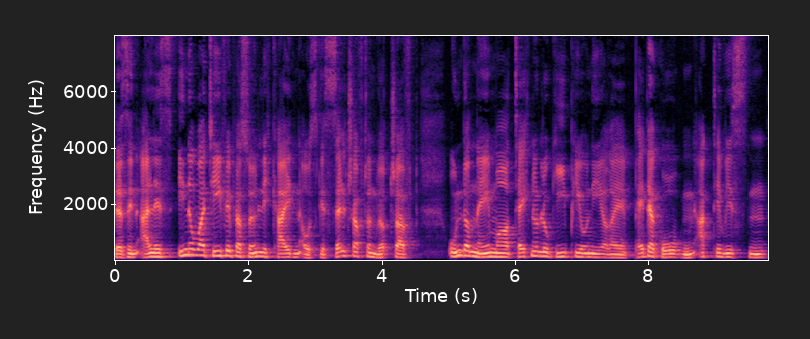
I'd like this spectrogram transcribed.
das sind alles innovative Persönlichkeiten aus Gesellschaft und Wirtschaft, Unternehmer, Technologiepioniere, Pädagogen, Aktivisten,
